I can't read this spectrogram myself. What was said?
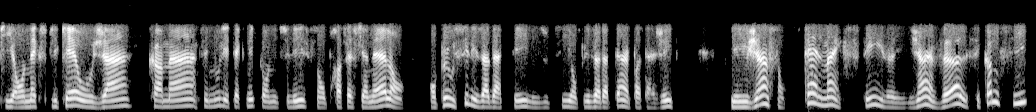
Puis on expliquait aux gens comment, tu sais, nous, les techniques qu'on utilise qui sont professionnelles, on, peut aussi les adapter, les outils, on peut les adapter à un potager. les gens sont tellement excités, les gens veulent. C'est comme si,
